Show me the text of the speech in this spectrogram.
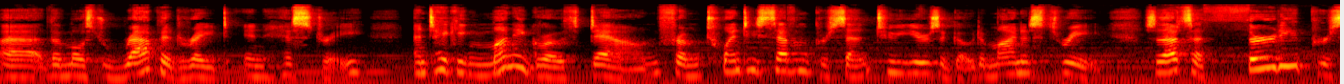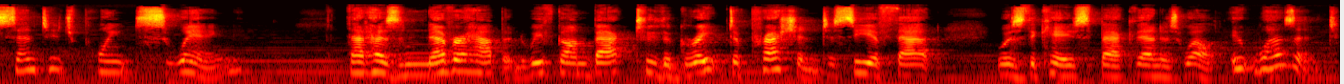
uh, the most rapid rate in history and taking money growth down from 27% two years ago to minus three. So that's a 30 percentage point swing that has never happened. We've gone back to the Great Depression to see if that was the case back then as well. It wasn't.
